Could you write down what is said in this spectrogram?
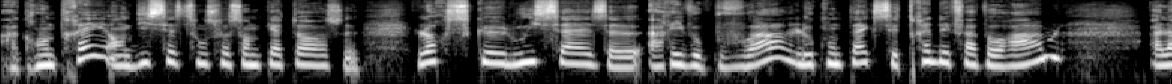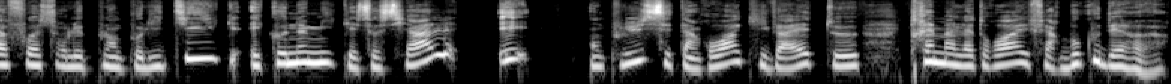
à grands traits, en 1774, lorsque Louis XVI arrive au pouvoir, le contexte est très défavorable, à la fois sur le plan politique, économique et social, et en plus, c'est un roi qui va être euh, très maladroit et faire beaucoup d'erreurs.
